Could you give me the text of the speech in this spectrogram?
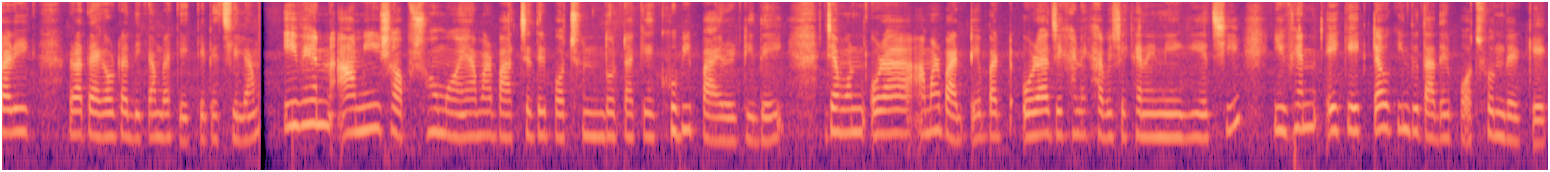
তারিখ রাত এগারোটার দিকে আমরা কেক কেটেছিলাম। ইভেন আমি সব সময় আমার বাচ্চাদের পছন্দটাকে খুবই প্রায়োরিটি দেই। যেমন ওরা আমার বার্থডে বাট ওরা যেখানে খাবে সেখানে নিয়ে গিয়েছি। ইভেন এই কেকটাও কিন্তু তাদের পছন্দের কেক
